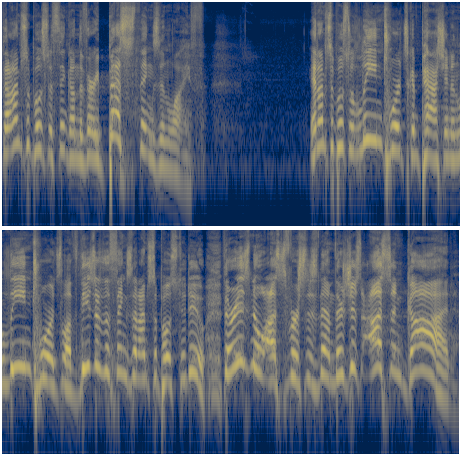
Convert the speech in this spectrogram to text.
that I'm supposed to think on the very best things in life. And I'm supposed to lean towards compassion and lean towards love. These are the things that I'm supposed to do. There is no us versus them, there's just us and God.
